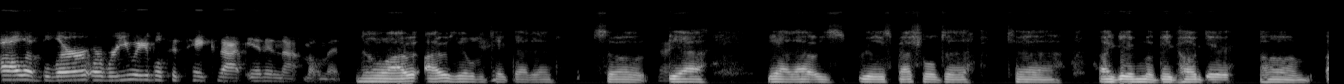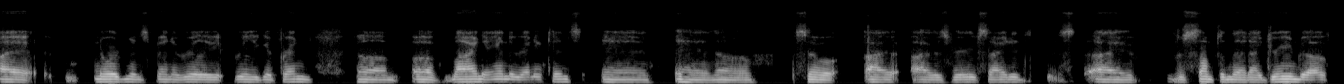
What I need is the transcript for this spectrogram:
all a blur or were you able to take that in in that moment? No, I, I was able to take that in. So nice. yeah, yeah, that was really special to, to, I gave him a big hug there. Um, I, Nordman's been a really, really good friend, um, of mine and the Redingtons. And, and, um, so I I was very excited. I was something that I dreamed of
